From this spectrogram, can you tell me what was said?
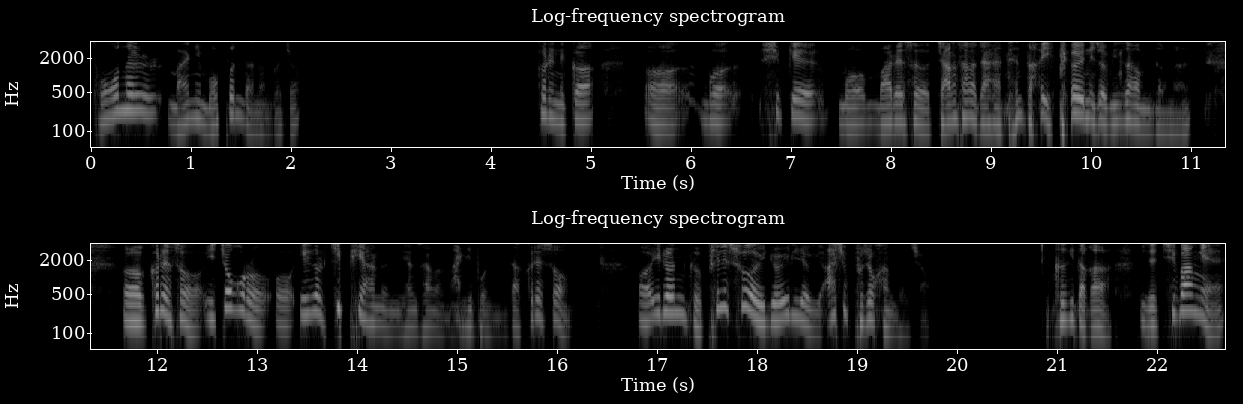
돈을 많이 못 번다는 거죠. 그러니까 어, 뭐 쉽게 뭐 말해서 장사가 잘 안 된다 이 표현이 좀 이상합니다만 어, 그래서 이쪽으로 어, 이걸 기피하는 현상을 많이 보입니다. 그래서 어, 이런 그 필수 의료 인력이 아주 부족한 거죠. 거기다가 이제 지방에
